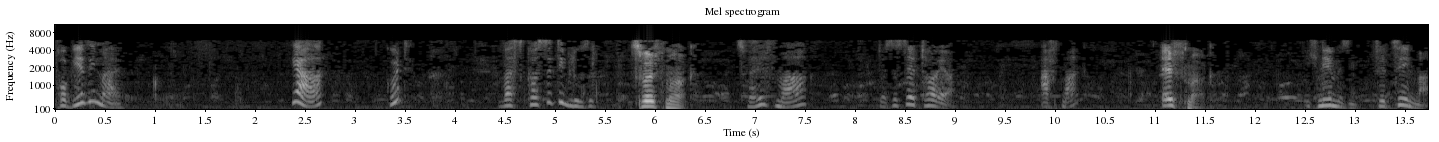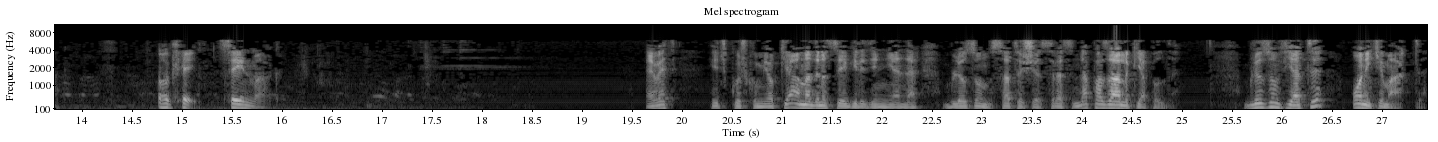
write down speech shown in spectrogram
Probier sie mal. Ja, gut. Was kostet die Bluse? 12 Mark. 12 Mark? Das ist sehr teuer. 8 Mark? 11 Mark. Ich nehme sie für 10 Mark. Okay, 10 Mark. Evet, hiç kuşkum yok ki anladınız sevgili dinleyenler. Bluzun satışı sırasında pazarlık yapıldı. Bluzun fiyatı 12 marktı.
